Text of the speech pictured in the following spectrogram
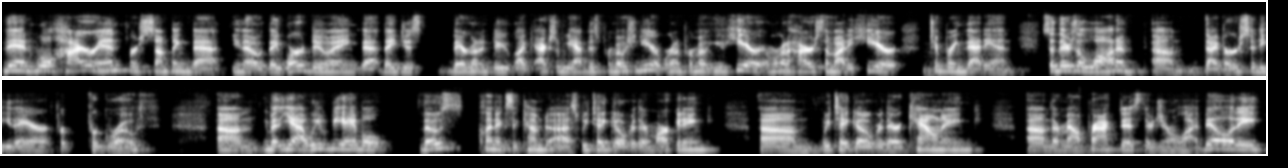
then we'll hire in for something that you know they were doing that they just they're going to do like actually we have this promotion here. We're going to promote you here and we're going to hire somebody here to mm-hmm. bring that in. So there's a lot of um, diversity there for for growth. Um, but yeah we would be able those clinics that come to us we take over their marketing um, we take over their accounting um, their malpractice their general liability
